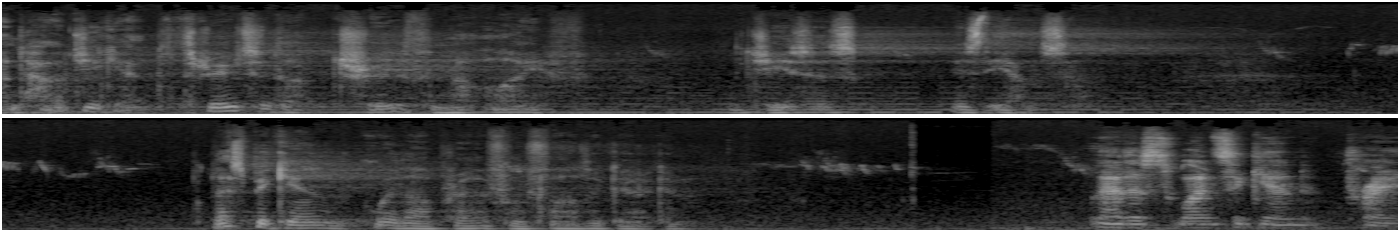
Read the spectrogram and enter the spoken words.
And how do you get through to that truth and that life? Jesus is the answer. Let's begin with our prayer from Father Gergen. Let us once again pray.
